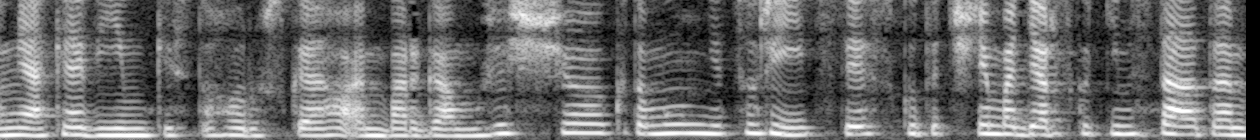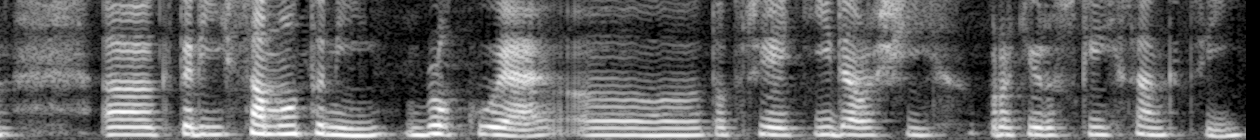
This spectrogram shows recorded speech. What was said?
nějaké výjimky z toho ruského embarga. Můžeš eh, k tomu něco říct? Je skutečně Maďarsko tím státem, eh, který samotný blokuje to přijetí dalších protiruských sankcí?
